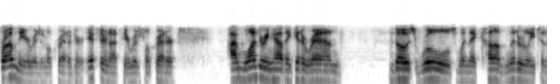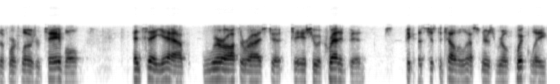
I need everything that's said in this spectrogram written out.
from the original creditor, if they're not the original creditor, I'm wondering how they get around those rules when they come literally to the foreclosure table and say, yeah, we're authorized to, to issue a credit bid. Because just to tell the listeners real quickly,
